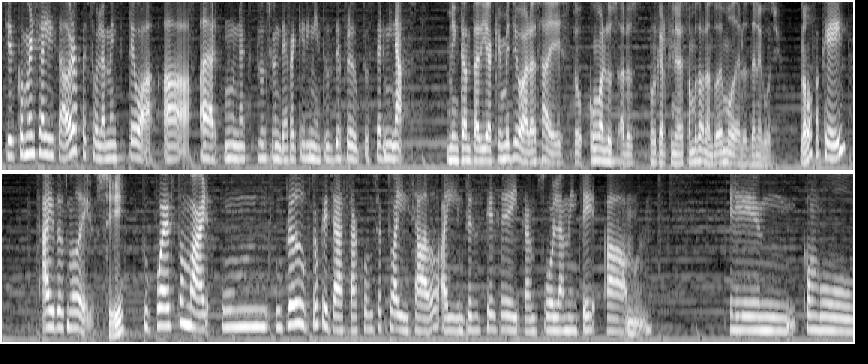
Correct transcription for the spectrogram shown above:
Si es comercializadora, pues solamente te va a, a dar como una explosión de requerimientos de productos terminados. Me encantaría que me llevaras a esto, como a los, a los, porque al final estamos hablando de modelos de negocio, ¿no? ¿Ok? Hay dos modelos. Sí. Tú puedes tomar un, un producto que ya está conceptualizado. Hay empresas que se dedican solamente a em, como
